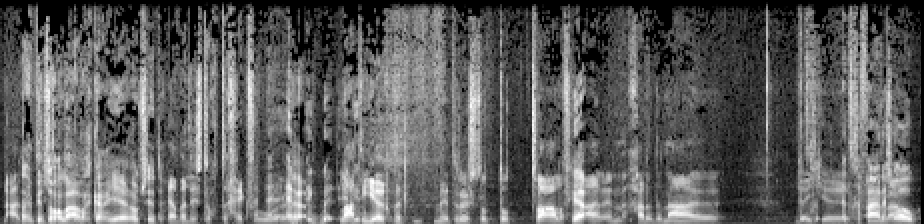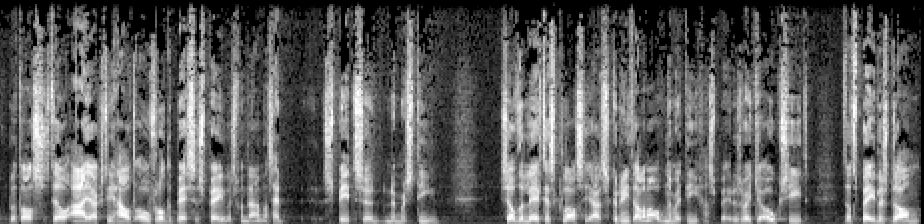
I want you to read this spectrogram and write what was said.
Nou, Dan heb je toch een aardige carrière op zitten. ja, maar dat is toch te gek voor woorden. en Ja. ik ben- Laat die jeugd met, met rust tot, tot 12 Ja. jaar en gaat het daarna eh, beetje... Het gevaar is ook dat als stel Ajax die haalt overal de beste spelers vandaan. Dat zijn spitsen, nummers 10. Zelfde leeftijdsklasse, ja, ze kunnen niet allemaal op nummer 10 gaan spelen. Dus wat je ook ziet, is dat spelers dan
